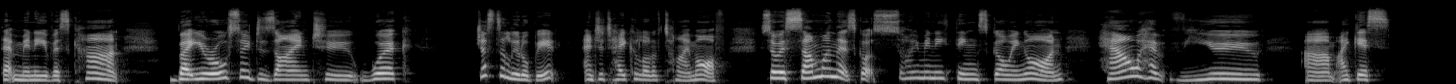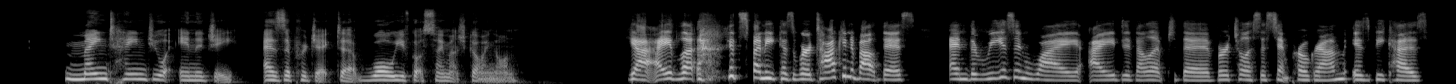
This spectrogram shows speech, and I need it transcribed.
that many of us can't, but you're also designed to work just a little bit and to take a lot of time off. So as someone that's got so many things going on, how have you, um, I guess, maintained your energy as a projector while you've got so much going on? Yeah, I love it's funny because we're talking about this and the reason why I developed the virtual assistant program is because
